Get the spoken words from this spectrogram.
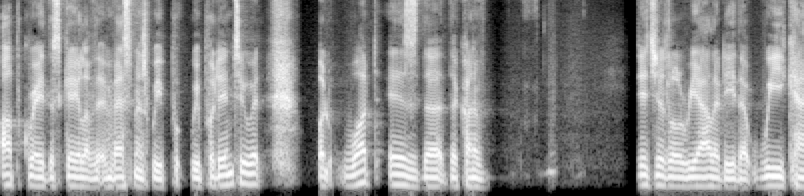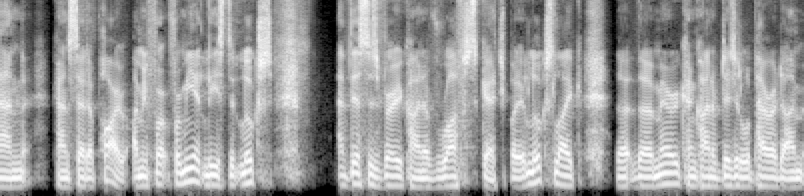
upgrade the scale of the investments we put, we put into it. But what is the the kind of digital reality that we can can set apart? I mean, for, for me at least, it looks and this is very kind of rough sketch, but it looks like the, the American kind of digital paradigm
